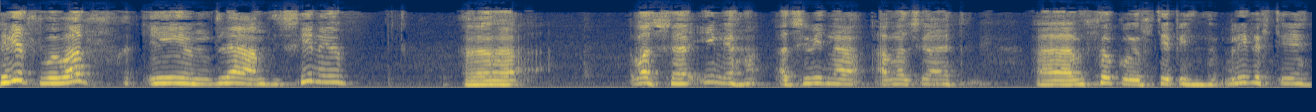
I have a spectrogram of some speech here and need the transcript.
Приветствую вас, и для мужчины э, ваше имя, очевидно, означает э, высокую степень близости,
